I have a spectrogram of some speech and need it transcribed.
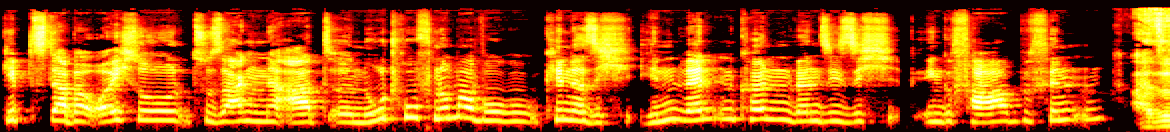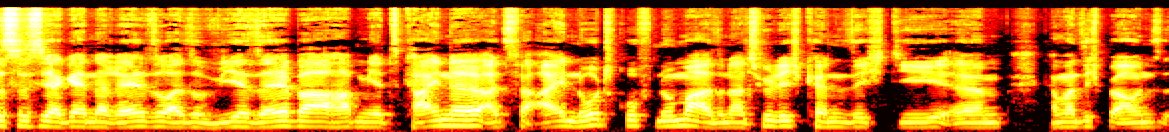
Gibt es da bei euch sozusagen eine Art äh, Notrufnummer, wo Kinder sich hinwenden können, wenn sie sich in Gefahr befinden? Also es ist ja generell so, also wir selber haben jetzt keine als Verein Notrufnummer. Also natürlich können sich die, ähm, kann man sich bei uns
